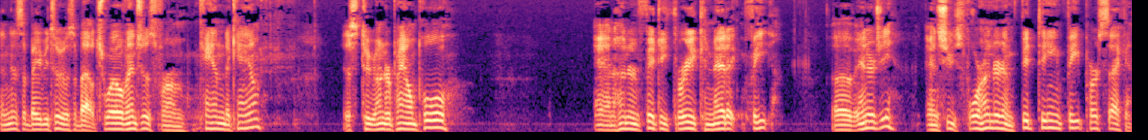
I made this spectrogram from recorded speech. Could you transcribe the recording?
And this is a baby too. It's about 12 inches from cam to cam. It's 200 pound pull and 153 kinetic feet of energy and shoots 415 feet per second.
